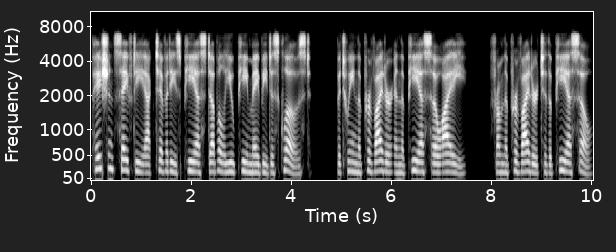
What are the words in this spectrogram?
Patient safety activities PSWP may be disclosed, between the provider and the PSO i.e., from the provider to the PSO,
